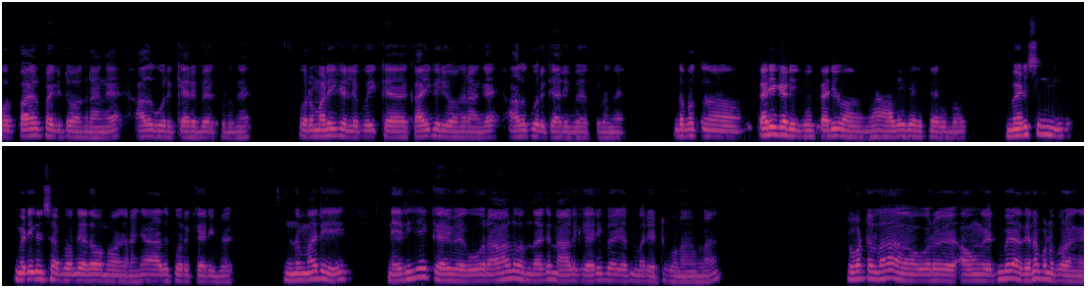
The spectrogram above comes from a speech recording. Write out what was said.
ஒரு பயல் பாக்கெட் வாங்குறாங்க அதுக்கு ஒரு கேரி பேக் கொடுங்க. ஒரு மளிகை கடையில் போய் க காய்கறி வாங்குறாங்க அதுக்கு ஒரு கேரி பேக் கொடுங்க. இந்த பக்கம் கறி கடைக்கு கறி வாங்குங்க அதுக்கு ஒரு கேரி பேக். மெடிசன் மெடிக்கல் ஷாப்பில் வந்து ஏதோ ஒன்று வாங்குறாங்க அதுக்கு ஒரு கேரி பேக். இந்த மாதிரி நிறைய கேரி பேக். ஒரு ஆள் வந்தாக்க நாலு கேரி பேக் அந்த மாதிரி எட்டு போனாங்கன்னா டோட்டலாக ஒரு அவங்க எட்டு போய் அது என்ன பண்ண போகிறாங்க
